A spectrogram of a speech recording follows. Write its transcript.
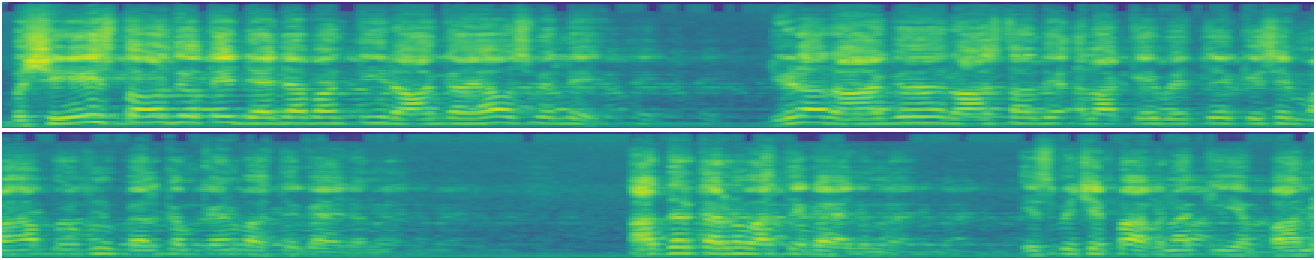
ਵਿਸ਼ੇਸ਼ ਤੌਰ ਦੇ ਉੱਤੇ ਜੈਜਾਬੰਤੀ ਰਾਗ ਗਾਇਆ ਉਸ ਵੇਲੇ। ਜਿਹੜਾ ਰਾਗ ਰਾਜਸਥਾਨ ਦੇ ਇਲਾਕੇ ਵਿੱਚ ਕਿਸੇ ਮਹਾਪੁਰਖ ਨੂੰ ਵੈਲਕਮ ਕਹਿਣ ਵਾਸਤੇ ਗਾਇਆ ਜਾਂਦਾ ਹੈ। ਆਦਰ ਕਰਨ ਵਾਸਤੇ ਗਾਇਆ ਜਾਂਦਾ ਹੈ। ਇਸ ਪਿੱਛੇ ਭਾਵਨਾ ਕੀ ਹੈ? ਬਲ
